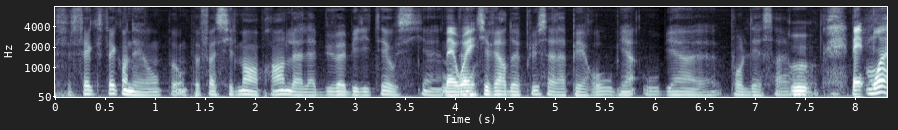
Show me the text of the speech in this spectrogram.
fait, fait qu'on on peut, on peut facilement en prendre. La, la buvabilité aussi. Un, Ben un petit verre de plus à l'apéro ou bien, ou bien euh, pour le dessert. Mm. Ben, moi,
